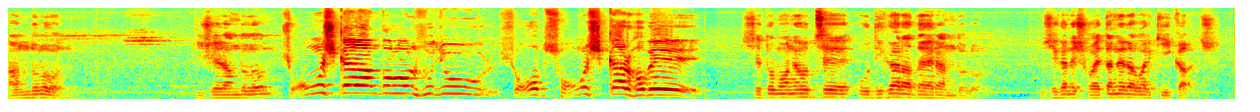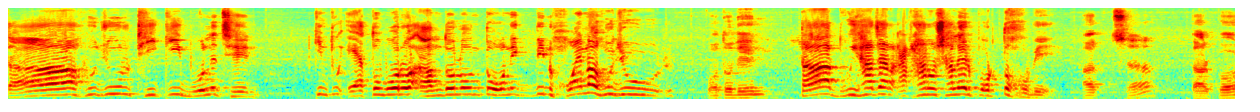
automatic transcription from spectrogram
আন্দোলন? কিসের আন্দোলন? সংস্কার আন্দোলন হুজুর। সব সংস্কার হবে। সে তো মনে হচ্ছে অধিকার আদায়ের আন্দোলন। তো সেখানে শয়তানের আবার কি কাজ? তা হুজুর ঠিকই বলেছেন কিন্তু এত বড় আন্দোলন তো অনেক দিন হয় না হুজুর। কতদিন? তা দুই হাজার আঠারো সালের পর তো হবে। আচ্ছা তারপর?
